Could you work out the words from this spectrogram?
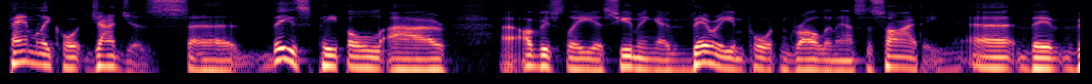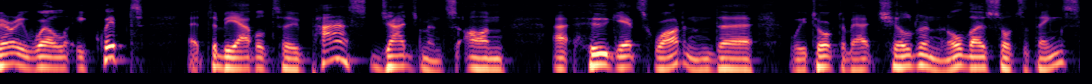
family court judges. Uh, these people are uh, obviously assuming a very important role in our society. Uh, they're very well equipped uh, to be able to pass judgments on uh, who gets what, and uh, we talked about children and all those sorts of things.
